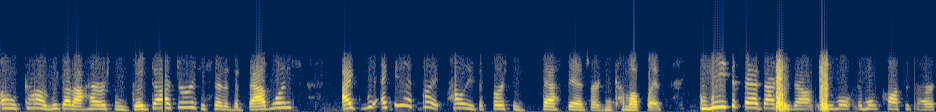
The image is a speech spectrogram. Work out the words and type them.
oh God, we got to hire some good doctors instead of the bad ones. I I think that's probably, probably the first and best answer I can come up with. Weed the bad doctors out. And it won't it won't cost us our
